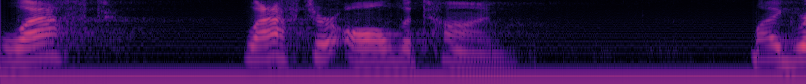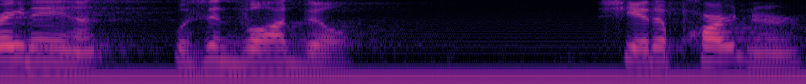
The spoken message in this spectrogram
laughed, laughter all the time. My great aunt was in vaudeville. She had a partner,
